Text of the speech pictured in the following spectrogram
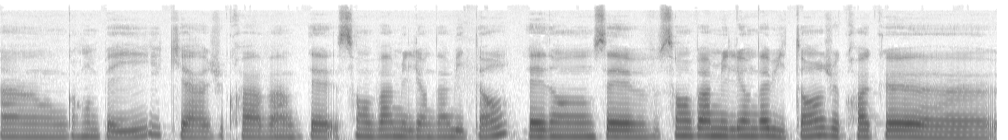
un grand pays qui a, je crois, 20 120 millions d'habitants. Et dans ces 120 millions d'habitants, je crois que, euh,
